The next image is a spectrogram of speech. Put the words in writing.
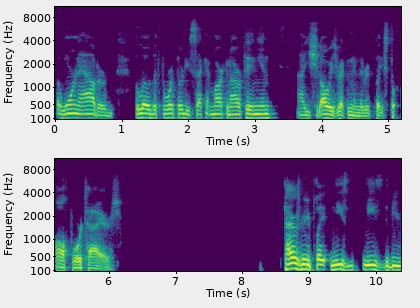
worn out or below the 430 second mark, in our opinion, uh, you should always recommend they replace all four tires tires replace needs needs to be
